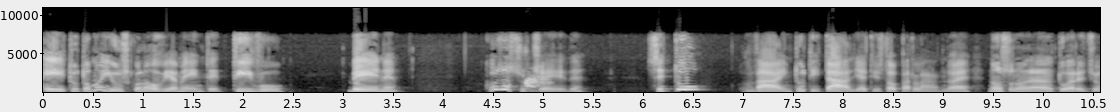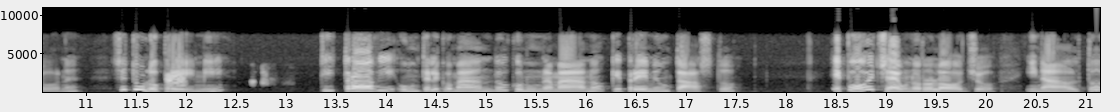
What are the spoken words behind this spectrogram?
e tutto maiuscolo ovviamente TV. Bene, cosa succede? Se tu vai in tutta Italia, ti sto parlando, eh, non solo nella tua regione, se tu lo premi, ti trovi un telecomando con una mano che preme un tasto e poi c'è un orologio in alto,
